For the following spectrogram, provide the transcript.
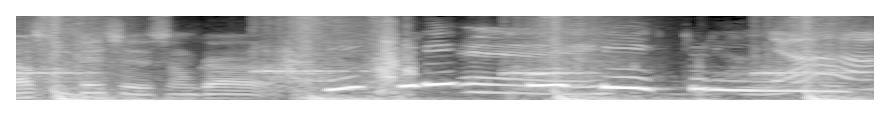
Y'all some bitches on God. Yeah. Victory! Victory!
